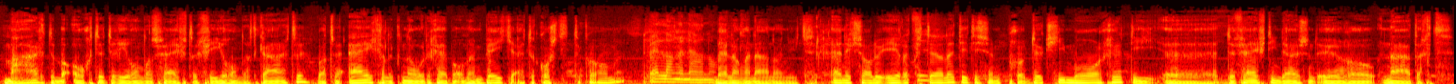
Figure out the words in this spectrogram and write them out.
Maar de beoogde 350, 400 kaarten, wat we eigenlijk nodig hebben om een beetje uit de kosten te komen, Bij Lange na nog. bij lange na nog niet. En ik zal u eerlijk vertellen, dit is een productie morgen die de 15.000 euro nadert.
